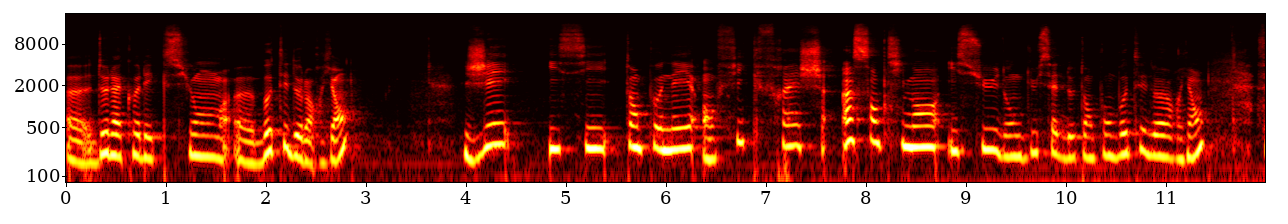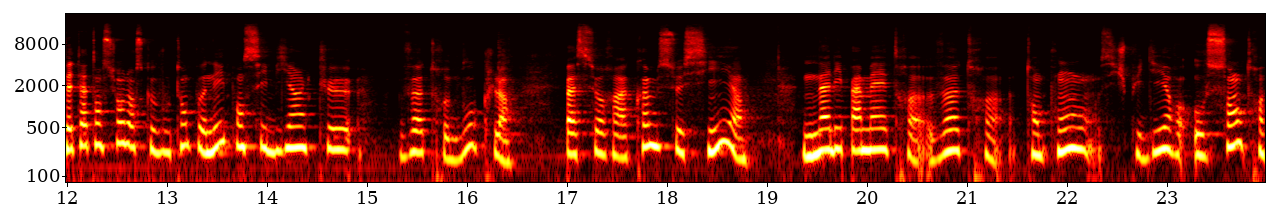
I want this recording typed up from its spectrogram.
de la collection euh, Beauté de l'Orient. J'ai ici tamponné en figue fraîche un sentiment issu donc du set de tampons Beauté de l'Orient. Faites attention lorsque vous tamponnez, pensez bien que votre boucle passera comme ceci N'allez pas mettre votre tampon, si je puis dire, au centre,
